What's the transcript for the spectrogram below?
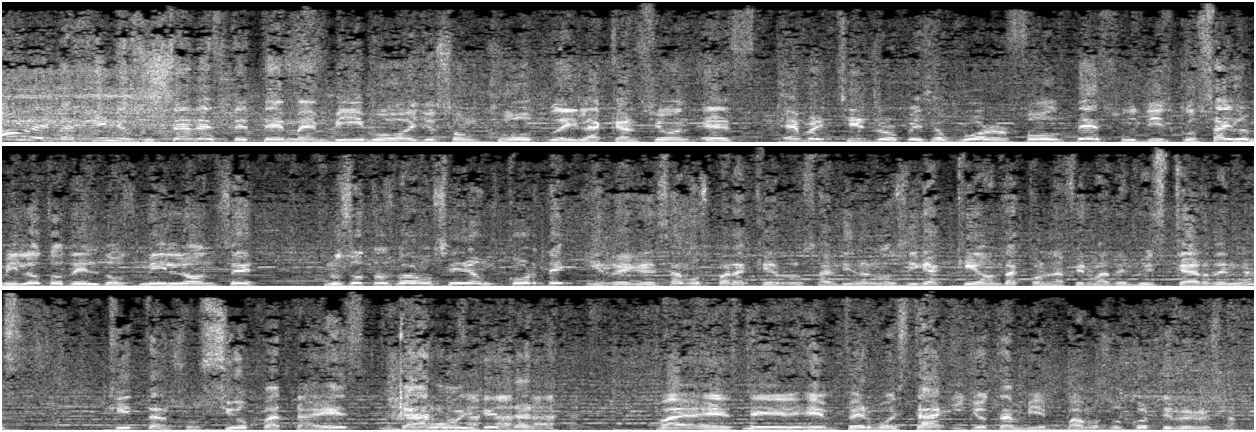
Ahora imagínense ustedes este tema en vivo. Ellos son Coldplay. La canción es Every Teardrop is a Waterfall de su disco Silo Miloto del 2011. Nosotros vamos a ir a un corte y regresamos para que Rosalina nos diga qué onda con la firma de Luis Cárdenas qué tan sociópata es, Carlos, qué tan este, enfermo está y yo también. Vamos a un corte y regresamos.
